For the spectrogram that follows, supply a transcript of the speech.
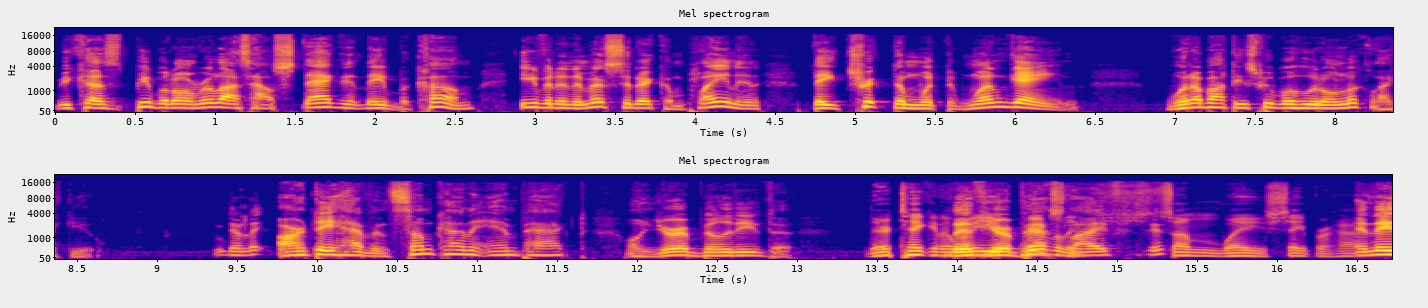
because people don't realize how stagnant they've become. Even in the midst of their complaining, they trick them with the one game. What about these people who don't look like you? The la- Aren't they having some kind of impact on your ability to They're taking Live away your your best privilege life. some way, shape, or how. and they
